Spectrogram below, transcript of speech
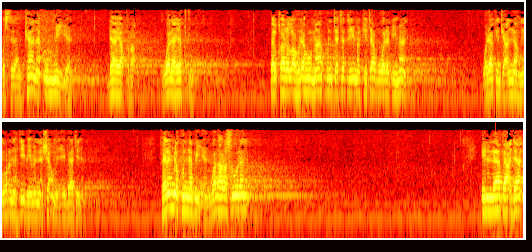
والسلام كان أميا لا يقرأ ولا يكتب. بل قال الله له ما كنت تدري ما الكتاب ولا الإيمان. ولكن جعلناه نورا نهدي به من نشاء من عبادنا. فلم يكن نبيا ولا رسولا إلا بعد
